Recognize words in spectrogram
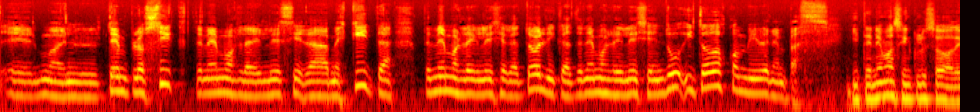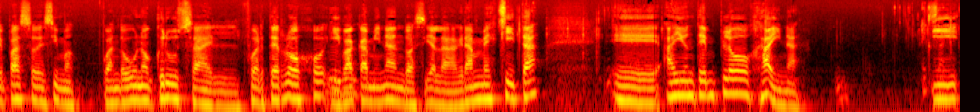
el, el, templo Sikh, tenemos la iglesia, la mezquita, tenemos la iglesia católica, tenemos la iglesia hindú y todos conviven en paz. Y tenemos incluso, de paso decimos, cuando uno cruza el Fuerte Rojo y va caminando hacia la gran mezquita, eh, hay un templo Jaina. Y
